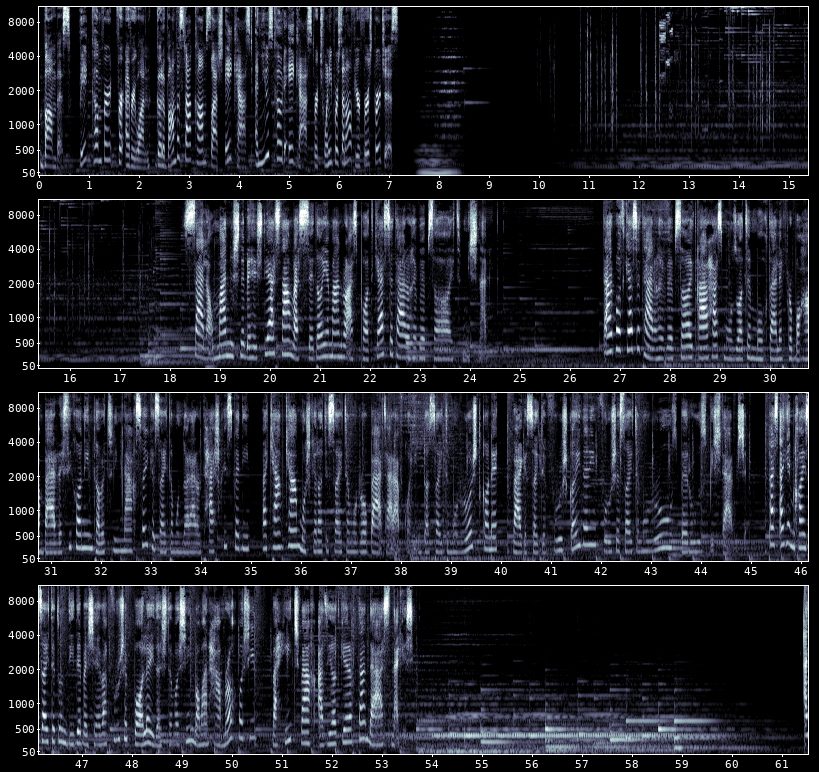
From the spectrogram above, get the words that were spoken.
Bombas. Big comfort for everyone. Go to bombas.com slash ACAST and use code ACAST for 20% off your first purchase. سلام من نوشین بهشتی هستم و صدای من را از پادکست طراح وبسایت میشنوید در پادکست طراح وبسایت قرار هست موضوعات مختلف رو با هم بررسی کنیم تا بتونیم نقصهایی که سایتمون داره رو تشخیص بدیم و کم کم مشکلات سایتمون رو برطرف کنیم تا سایتمون رشد کنه و اگه سایت فروشگاهی داریم فروش سایتمون روز به روز بیشتر بشه پس اگه می‌خواین سایتتون دیده بشه و فروش بالایی داشته باشین با من همراه باشین و هیچ وقت از یاد گرفتن دست نکشید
